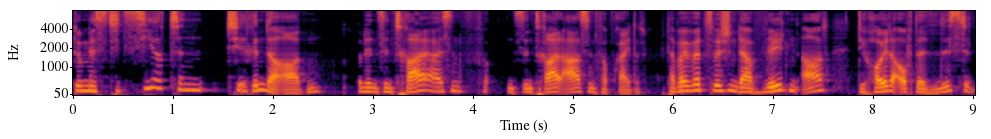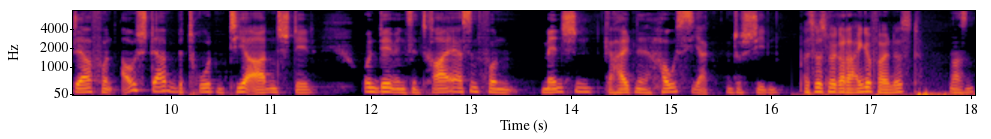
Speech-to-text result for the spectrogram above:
domestizierten Ti- Rinderarten und in Zentralasien, in Zentralasien verbreitet. Dabei wird zwischen der wilden Art, die heute auf der Liste der von Aussterben bedrohten Tierarten steht, und dem in Zentralasien von Menschen gehaltenen Hausjagd unterschieden. Weißt du, was mir gerade eingefallen ist? Was denn?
